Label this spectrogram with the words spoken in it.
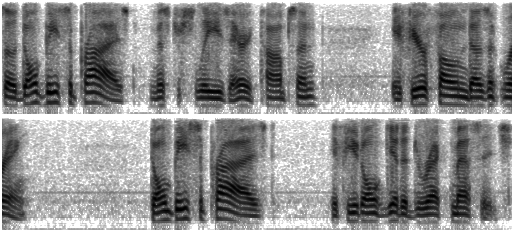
So don't be surprised, Mr. Sleaze, Eric Thompson, if your phone doesn't ring. Don't be surprised if you don't get a direct message.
